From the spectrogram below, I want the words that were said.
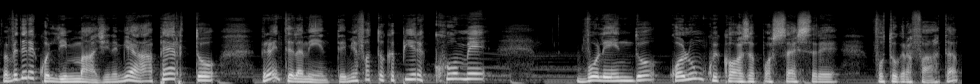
ma vedere quell'immagine mi ha aperto veramente la mente, mi ha fatto capire come volendo qualunque cosa possa essere fotografata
